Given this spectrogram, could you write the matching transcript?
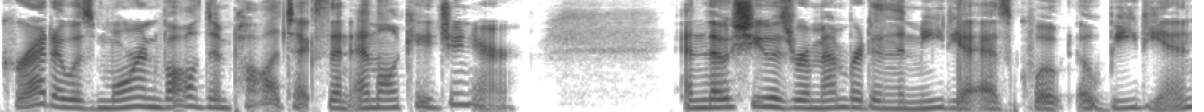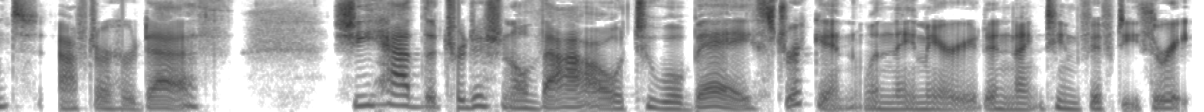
Coretta was more involved in politics than MLK Jr. And though she was remembered in the media as, quote, obedient after her death, she had the traditional vow to obey stricken when they married in 1953.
